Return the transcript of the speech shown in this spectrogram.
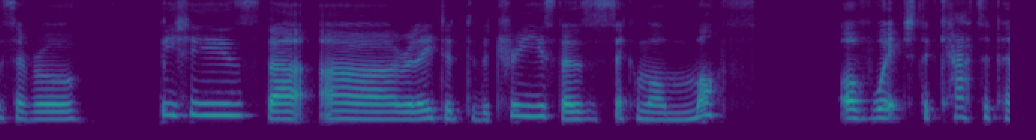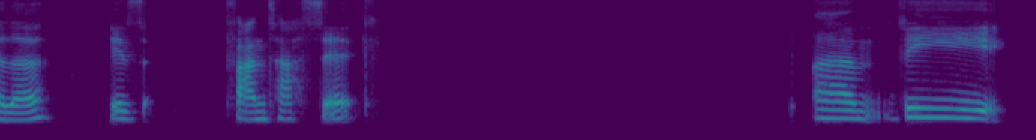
several species that are related to the trees. There's a sycamore moth, of which the caterpillar is fantastic. Um, the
